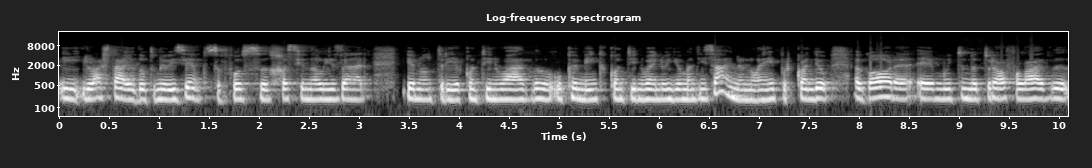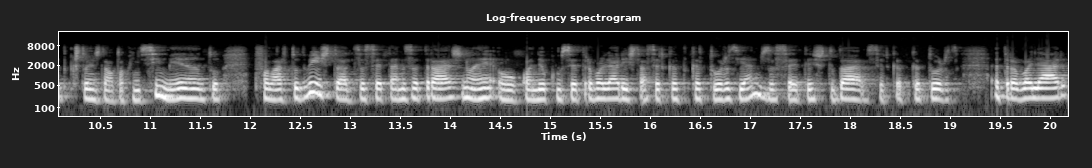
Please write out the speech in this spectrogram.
e, e, lá está, eu dou-te o meu exemplo, se fosse racionalizar, eu não teria continuado o caminho que continuei no Human Design, não é? Porque quando eu, agora é muito natural falar de, de questões de autoconhecimento, de falar tudo isto, há 17 anos atrás, não é? Ou quando eu comecei a trabalhar isto há cerca de 14 anos, 17 a estudar, cerca de 14 a trabalhar,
